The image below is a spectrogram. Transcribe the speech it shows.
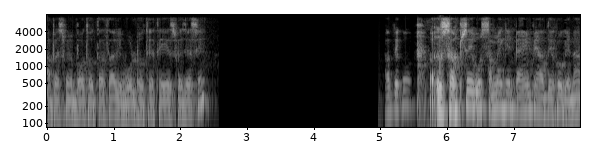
आपस में बहुत होता था रिवोल्ट होते थे इस वजह से। अब देखो, सबसे उस समय के टाइम पे आप देखोगे ना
